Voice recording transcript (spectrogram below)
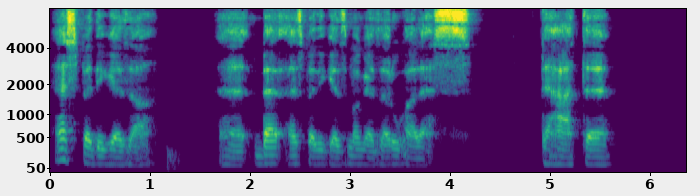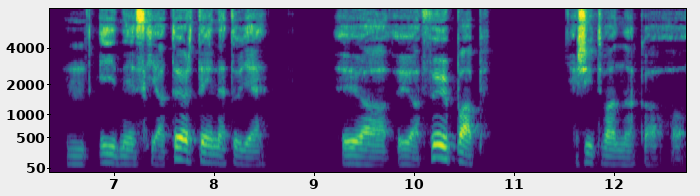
ez pedig ez a be, ez pedig ez maga ez a ruha lesz. Tehát e, így néz ki a történet, ugye, ő a, ő a főpap, és itt vannak a, a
